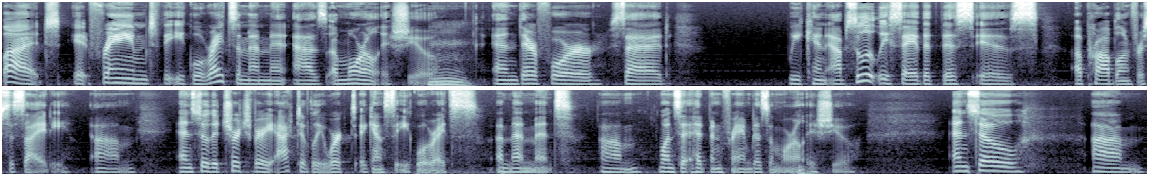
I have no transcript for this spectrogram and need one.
but it framed the Equal Rights Amendment as a moral issue mm. and therefore said we can absolutely say that this is a problem for society. Um, and so the church very actively worked against the Equal Rights Amendment um, once it had been framed as a moral issue. And so um,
